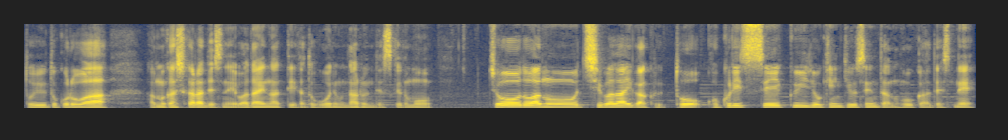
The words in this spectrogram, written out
というところは昔からですね話題になっていたところにもなるんですけどもちょうどあの千葉大学と国立成育医療研究センターの方からですね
